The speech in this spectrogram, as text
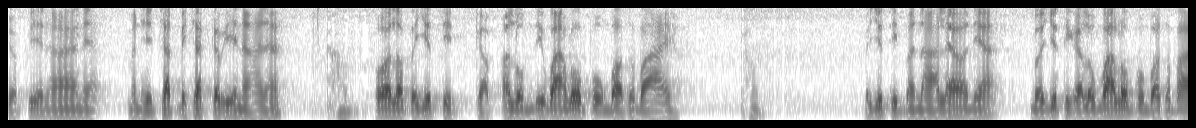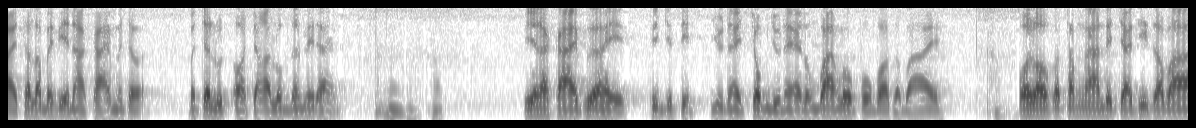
กับพิจารณาเนี่ยมันเห็นชัดไม่ชัดกับพิจารณานะครับเพราะว่าเราไปยึดติดกับอารมณ์ที่ว่างโล่งโปร่งเบาสบายครับ ไปยึดติดมานานแล้วอันเนี้ยมายึดติดอารมณ์ว่างโล่งโปร่งเบาสบาย ถ้าเราไม่พิจารณากายมันจะมันจะหลุดออกจากอารมณ์นั้นไม่ได้พิจารณากายเพื่อให้สิ้นยึดติดอยู่ในจมอยู่ในอารมณ์ว่างโล่งโปร่งเบาสบายครับพอเราก็ทำงานด้วยใจที่สบา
